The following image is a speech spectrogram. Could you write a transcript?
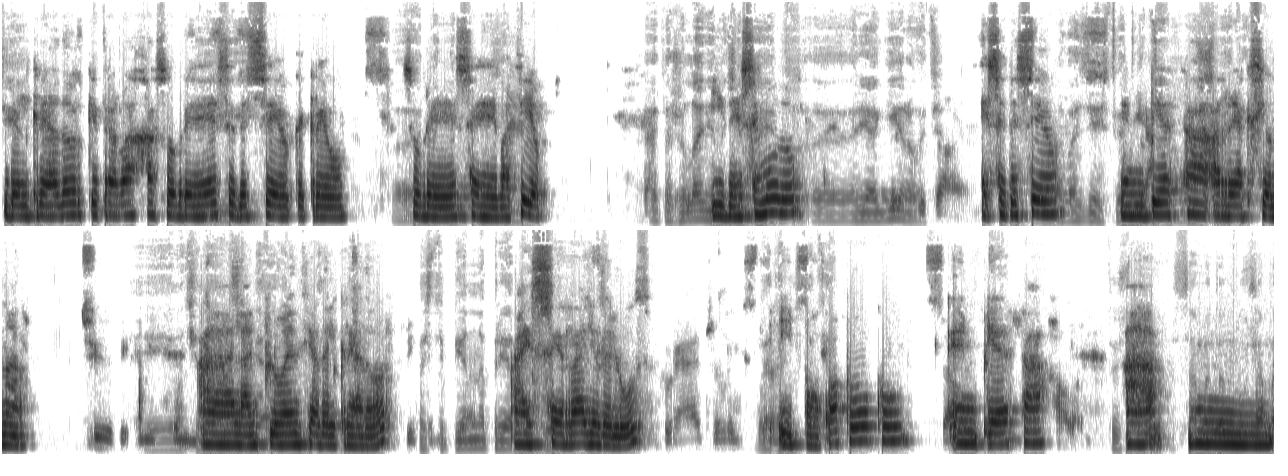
del creador que trabaja sobre ese deseo que creó, sobre ese vacío. Y de ese modo, ese deseo empieza a reaccionar a la influencia del creador, a ese rayo de luz, y poco a poco empieza a mm,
